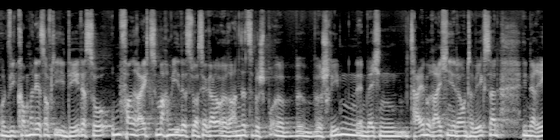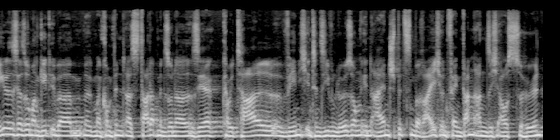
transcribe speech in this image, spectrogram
Und wie kommt man jetzt auf die Idee, das so umfangreich zu machen, wie ihr das? Du hast ja gerade eure Ansätze äh, beschrieben, in welchen Teilbereichen ihr da unterwegs seid. In der Regel ist es ja so, man geht über, man kommt als Startup mit so einer sehr kapital wenig intensiven Lösung in einen Spitzenbereich und fängt dann an, sich auszuhöhlen.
